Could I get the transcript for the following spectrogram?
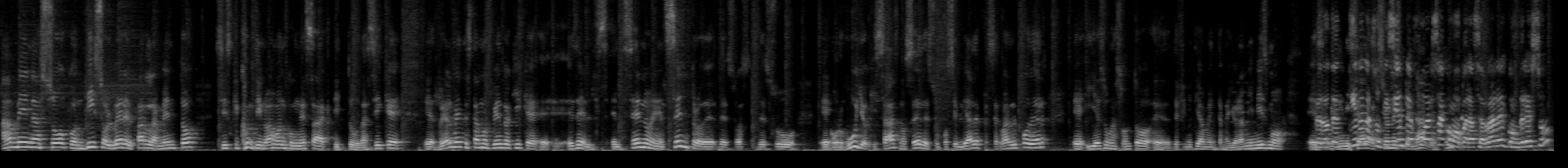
amenazó con disolver el Parlamento si es que continuaban con esa actitud. Así que eh, realmente estamos viendo aquí que eh, es el, el, seno en el centro de, su, de su eh, orgullo quizás, no sé, de su posibilidad de preservar el poder y es un asunto definitivamente mayor. A mí mismo... Pero ¿tiene la suficiente fuerza como para cerrar el Congreso?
